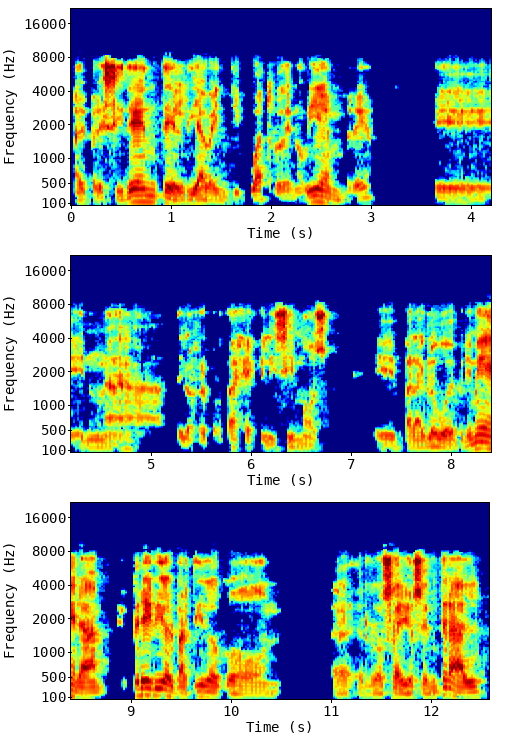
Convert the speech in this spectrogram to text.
al presidente el día 24 de noviembre, eh, en uno de los reportajes que le hicimos eh, para Globo de Primera, previo al partido con eh, Rosario Central,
